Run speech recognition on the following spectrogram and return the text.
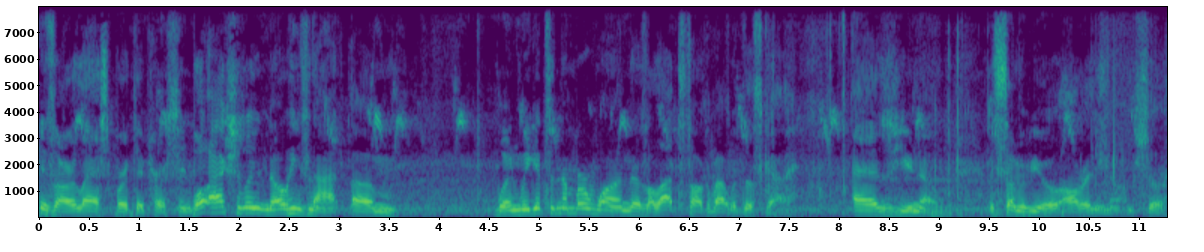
is our last birthday person. Well, actually, no, he's not. Um, when we get to number one, there's a lot to talk about with this guy, as you know. As some of you already know, I'm sure.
